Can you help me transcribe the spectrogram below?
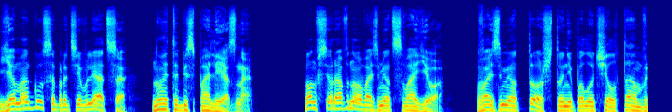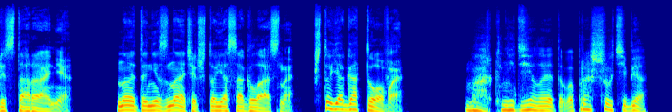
Я могу сопротивляться, но это бесполезно. Он все равно возьмет свое. Возьмет то, что не получил там в ресторане но это не значит, что я согласна, что я готова. «Марк, не делай этого, прошу тебя.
